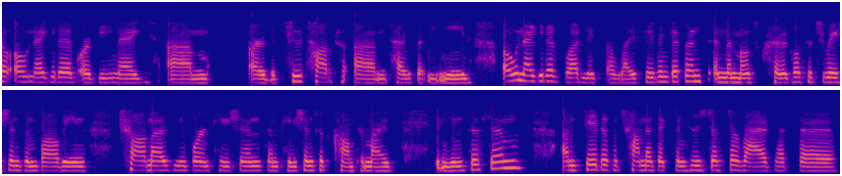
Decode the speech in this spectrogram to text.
So O negative or B neg um, are the two top um, types that we need. O negative blood makes a life saving difference in the most critical situations involving traumas, newborn patients, and patients with compromised immune systems. Um, say there's a trauma victim who's just arrived at the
